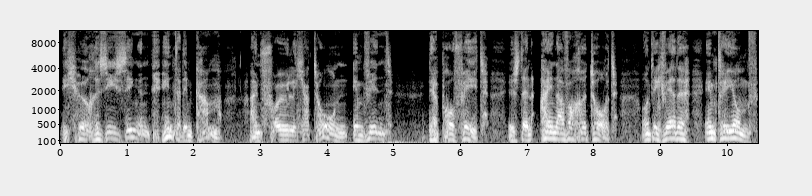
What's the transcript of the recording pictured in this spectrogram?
Ich höre sie singen hinter dem Kamm. Ein fröhlicher Ton im Wind. Der Prophet ist in einer Woche tot. Und ich werde im Triumph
